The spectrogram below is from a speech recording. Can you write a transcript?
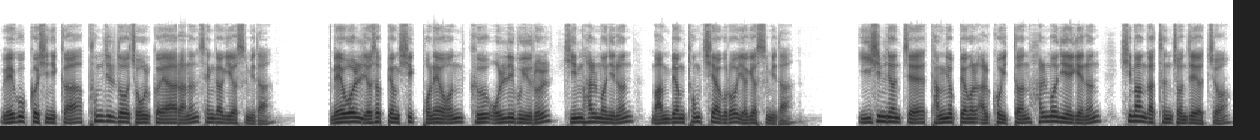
외국 것이니까 품질도 좋을 거야 라는 생각이었습니다. 매월 6병씩 보내온 그 올리브유를 김 할머니는 만병통치약으로 여겼습니다. 20년째 당뇨병을 앓고 있던 할머니에게는 희망 같은 존재였죠.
